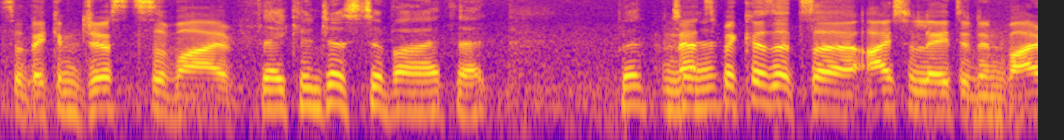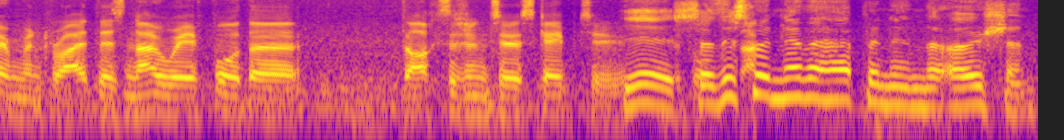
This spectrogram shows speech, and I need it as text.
So they can just survive. They can just survive that. But And that's uh, because it's an isolated environment, right? There's nowhere for the, the oxygen to escape to. Yes, so this stuck. would never happen in the ocean.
